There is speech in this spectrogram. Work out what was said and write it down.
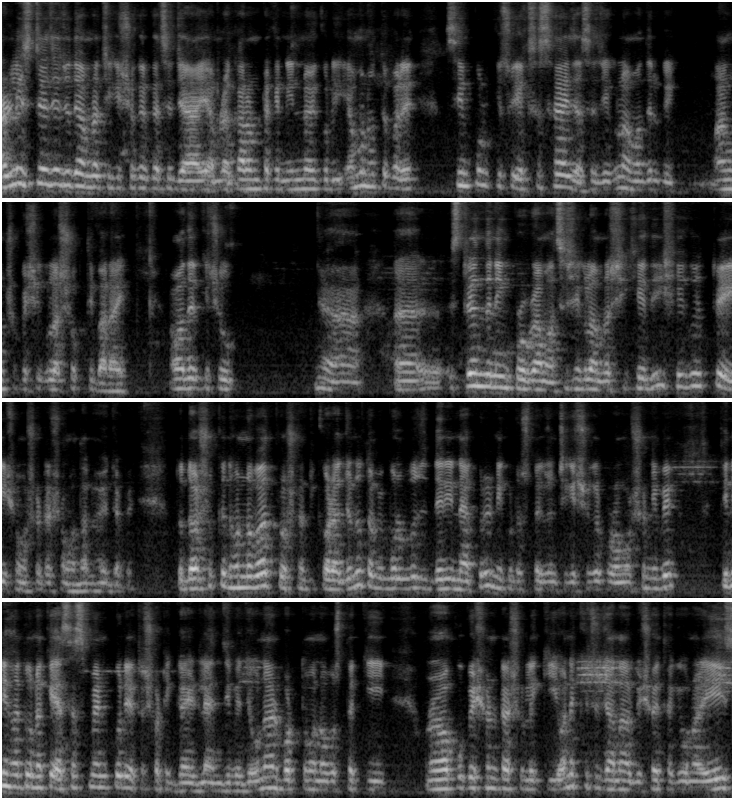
আর্লি স্টেজে যদি আমরা চিকিৎসকের কাছে যাই, আমরা কারণটাকে নির্ণয় করি, এমন হতে পারে সিম্পল কিছু এক্সারসাইজ আছে যেগুলো আমাদের মাংসপেশিগুলোর শক্তি বাড়ায়। আমাদের কিছু স্ট্রেন্থেনিং প্রোগ্রাম আছে, সেগুলো আমরা শিখিয়ে দিই সেক্ষেত্রে এই সমস্যাটার সমাধান হয়ে যাবে। তো দর্শককে ধন্যবাদ প্রশ্নটি করার জন্য, তবে বলব যে দেরি না করে নিকটস্থ একজন চিকিৎসকের পরামর্শ নিবে। তিনি হয়তো ওনাকে অ্যাসেসমেন্ট করে একটা সঠিক গাইডলাইন দিবে যে ওনার বর্তমান অবস্থা কি, ওনার অকুপেশনটা আসলে কি, অনেক কিছু জানার বিষয় থাকে, ওনার এজ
